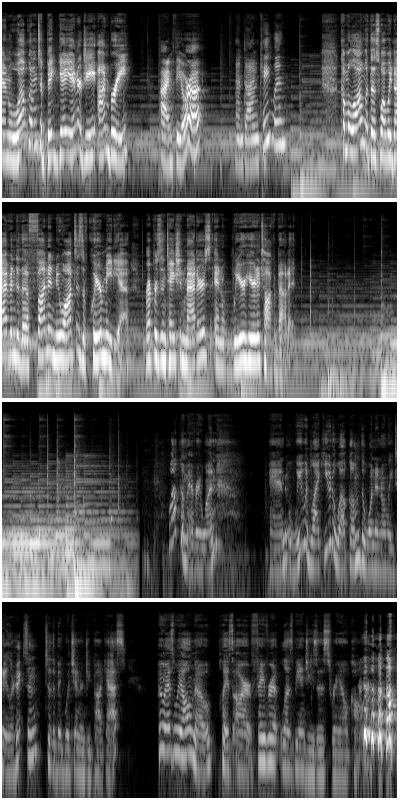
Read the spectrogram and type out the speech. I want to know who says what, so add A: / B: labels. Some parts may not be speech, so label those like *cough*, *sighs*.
A: and welcome to Big Gay Energy. I'm Bree.
B: I'm Theora.
C: And I'm Caitlin.
A: Come along with us while we dive into the fun and nuances of queer media. Representation matters, and we're here to talk about it. Welcome, everyone. And we would like you to welcome the one and only Taylor Hickson to the Big Witch Energy podcast, who, as we all know, plays our favorite lesbian Jesus, Raelle Collar. *laughs*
